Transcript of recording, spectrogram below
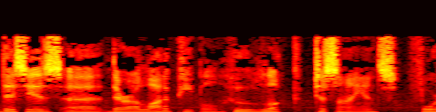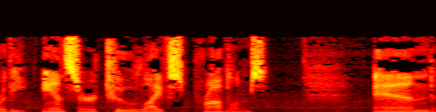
this is, uh, there are a lot of people who look to science for the answer to life's problems. And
